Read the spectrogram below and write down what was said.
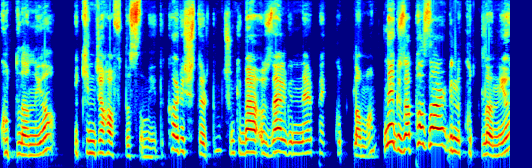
kutlanıyor ikinci haftası mıydı? Karıştırdım. Çünkü ben özel günleri pek kutlamam. Ne güzel pazar günü kutlanıyor.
